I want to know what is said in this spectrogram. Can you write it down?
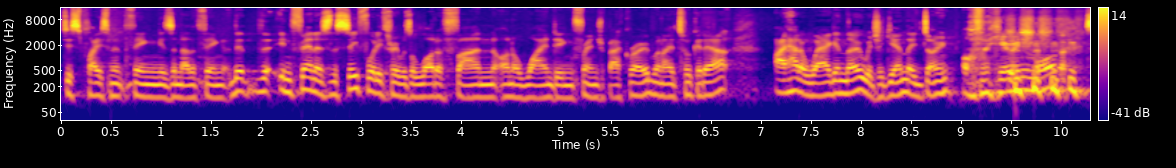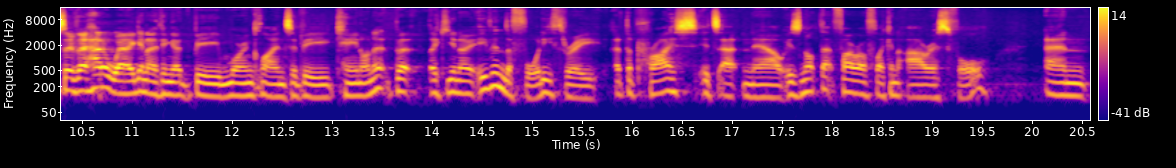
displacement thing is another thing. The, the, in fairness, the C43 was a lot of fun on a winding French back road when I took it out. I had a wagon though, which again they don't offer here anymore. so if they had a wagon, I think I'd be more inclined to be keen on it. But like you know, even the 43 at the price it's at now is not that far off like an RS4, and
